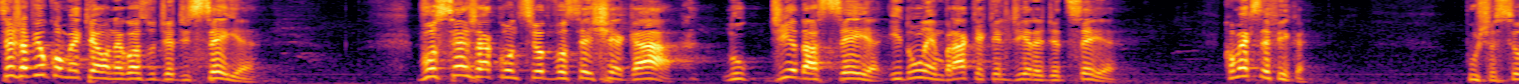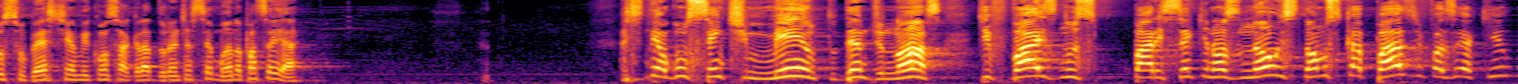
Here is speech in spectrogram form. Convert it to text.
Você já viu como é que é o negócio do dia de ceia? Você já aconteceu de você chegar no dia da ceia e não lembrar que aquele dia era dia de ceia? Como é que você fica? Puxa, se eu soubesse, tinha me consagrado durante a semana para ceiar. A gente tem algum sentimento dentro de nós que faz nos parecer que nós não estamos capazes de fazer aquilo.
